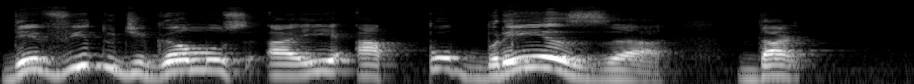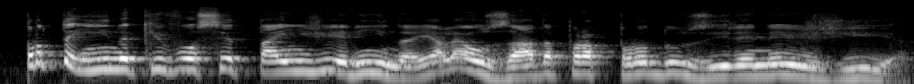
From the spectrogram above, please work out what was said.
devido, digamos, aí a pobreza da proteína que você está ingerindo. Aí ela é usada para produzir energia.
